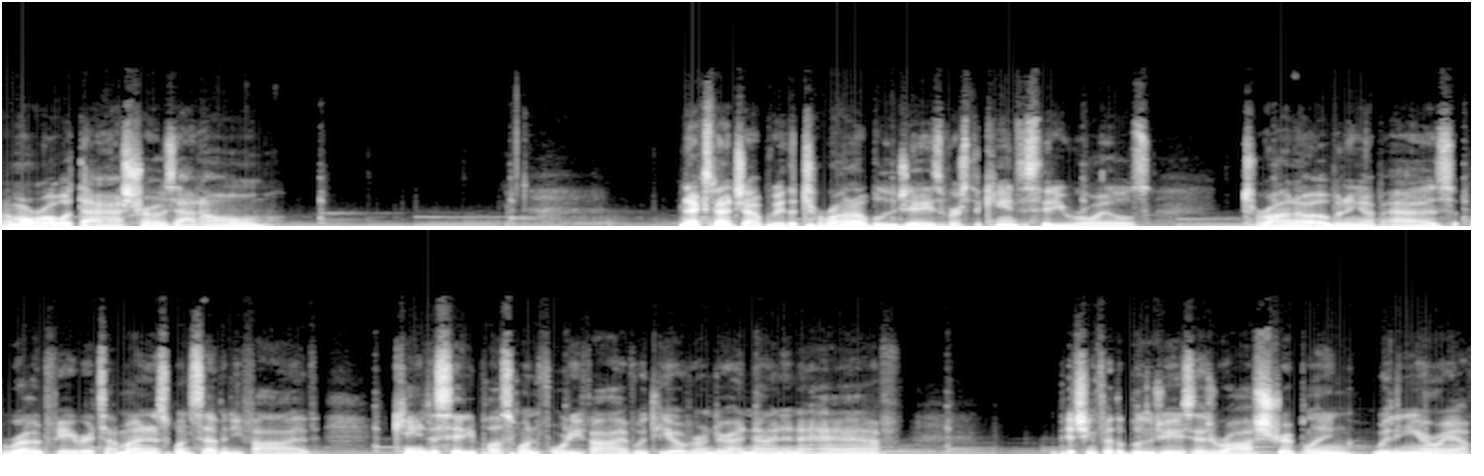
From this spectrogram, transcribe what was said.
I'm gonna roll with the Astros at home. Next matchup, we have the Toronto Blue Jays versus the Kansas City Royals. Toronto opening up as road favorites at minus 175. Kansas City plus 145 with the over under at 9.5. Pitching for the Blue Jays is Ross Stripling with an ERA of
